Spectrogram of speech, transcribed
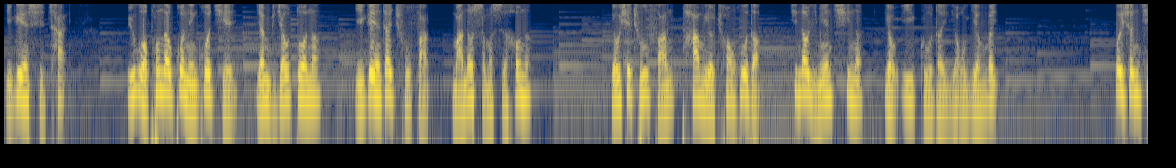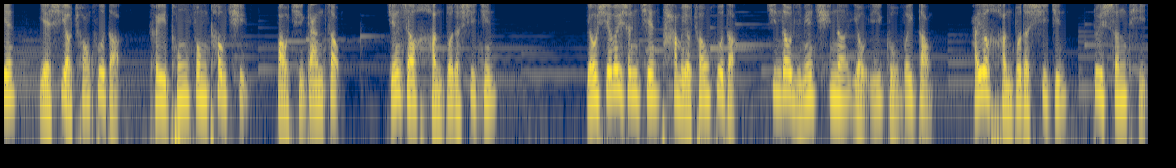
一个人洗菜。如果碰到过年过节人比较多呢，一个人在厨房忙到什么时候呢？有些厨房它没有窗户的，进到里面去呢，有一股的油烟味。卫生间也是有窗户的，可以通风透气，保持干燥，减少很多的细菌。有些卫生间它没有窗户的，进到里面去呢，有一股味道，还有很多的细菌。对身体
